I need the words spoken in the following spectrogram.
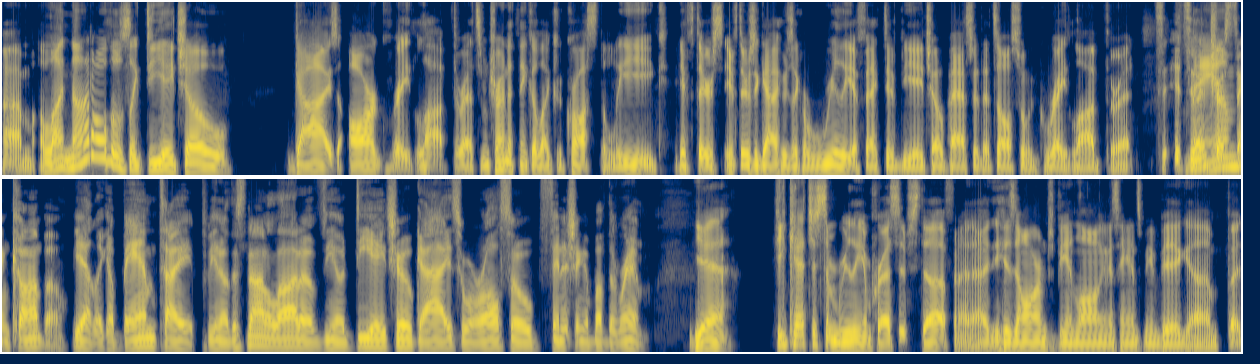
Um, a lot, not all those like DHO guys are great lob threats. I'm trying to think of like across the league if there's if there's a guy who's like a really effective DHO passer that's also a great lob threat. It's, it's an interesting combo. Yeah, like a BAM type. You know, there's not a lot of you know DHO guys who are also finishing above the rim. Yeah, he catches some really impressive stuff, and I, I, his arms being long and his hands being big. Um, but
